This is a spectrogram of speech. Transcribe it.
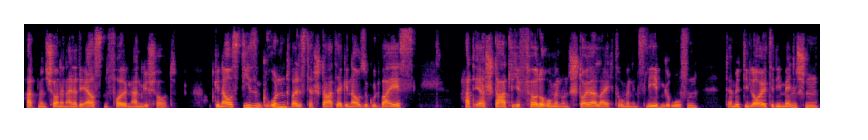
hatten wir uns schon in einer der ersten Folgen angeschaut. Und genau aus diesem Grund, weil es der Staat ja genauso gut weiß, hat er staatliche Förderungen und Steuererleichterungen ins Leben gerufen, damit die Leute, die Menschen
